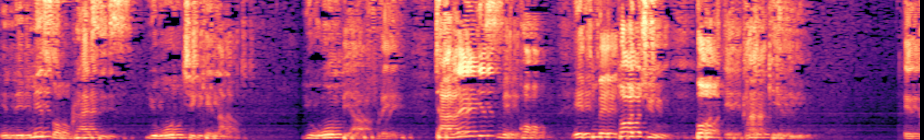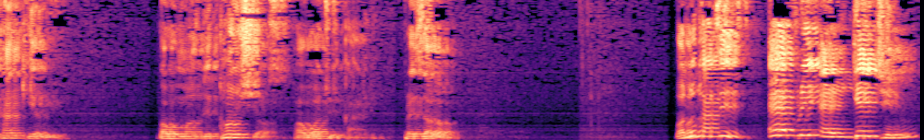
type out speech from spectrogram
in the midst of crisis, you won't chicken out. You won't be afraid. Challenges may come. It may touch you, but it can't kill you. It can't kill you. But we must be conscious of what we carry. Praise the Lord. But look at it. Every engaging,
